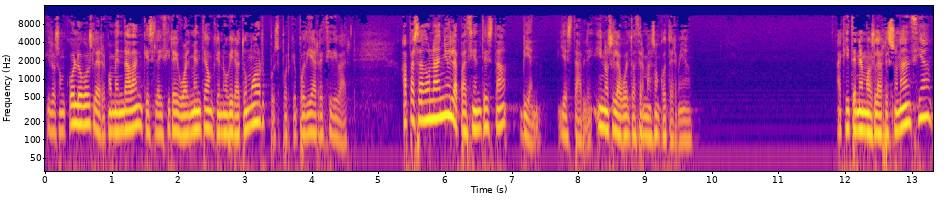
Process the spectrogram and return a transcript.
y los oncólogos le recomendaban que se la hiciera igualmente, aunque no hubiera tumor, pues porque podía recidivar. Ha pasado un año y la paciente está bien y estable y no se le ha vuelto a hacer más oncotermia. Aquí tenemos la resonancia.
